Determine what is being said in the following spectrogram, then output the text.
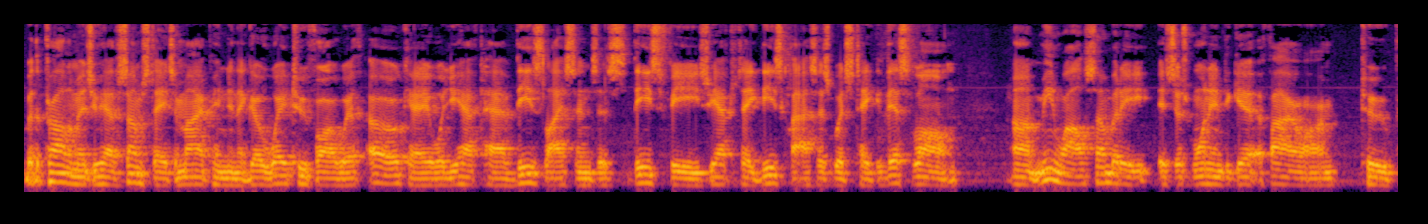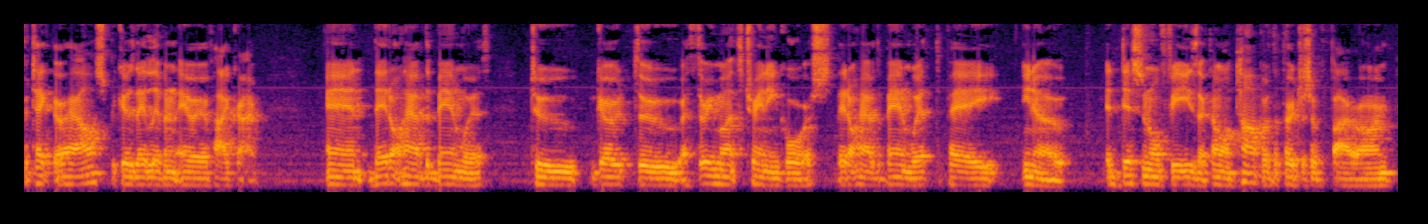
But the problem is, you have some states, in my opinion, that go way too far with, oh, okay, well, you have to have these licenses, these fees, you have to take these classes, which take this long. Um, meanwhile, somebody is just wanting to get a firearm to protect their house because they live in an area of high crime and they don't have the bandwidth to go through a three month training course. They don't have the bandwidth to pay, you know, additional fees that come on top of the purchase of a firearm.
